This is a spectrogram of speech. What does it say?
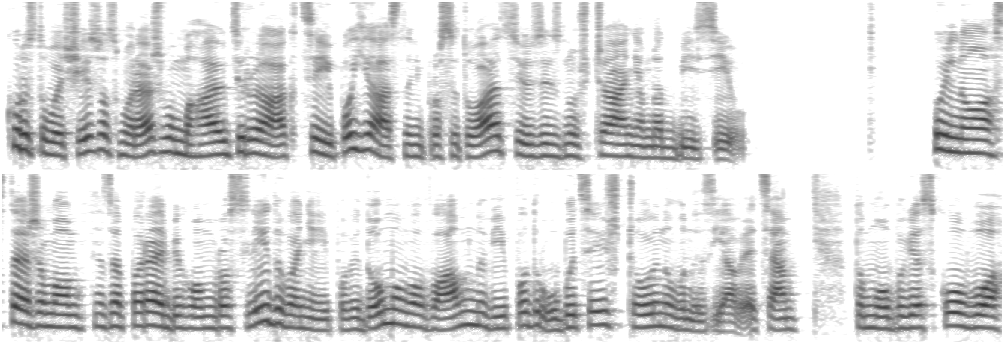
Користувачі соцмереж вимагають реакції пояснень про ситуацію зі знущанням над бійців. Пильно стежимо за перебігом розслідування і повідомимо вам нові подробиці, щойно вони з'являться. Тому обов'язково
